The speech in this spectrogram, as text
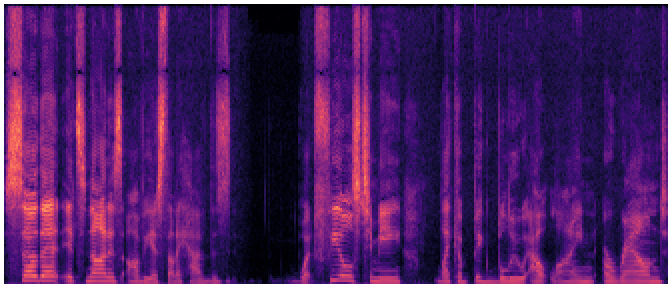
so that it's not as obvious that I have this what feels to me like a big blue outline around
